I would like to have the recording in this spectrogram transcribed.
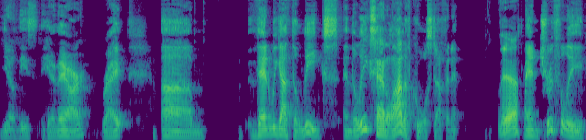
you know, these here they are, right? Um, then we got the leaks, and the leaks had a lot of cool stuff in it. Yeah. And truthfully,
